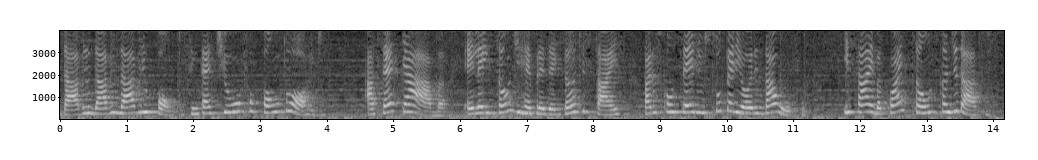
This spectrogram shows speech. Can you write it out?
www.sintetufo.org. Acesse a aba Eleição de representantes tais para os conselhos superiores da UFO e saiba quais são os candidatos.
